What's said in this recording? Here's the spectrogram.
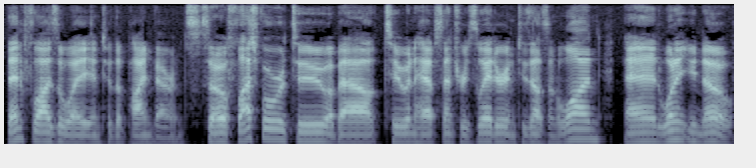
then flies away into the Pine Barrens. So, flash forward to about two and a half centuries later in 2001, and wouldn't you know,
